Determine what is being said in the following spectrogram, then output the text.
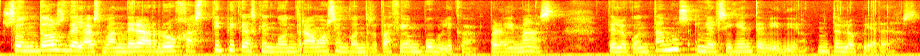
son dos de las banderas rojas típicas que encontramos en contratación pública, pero hay más. Te lo contamos en el siguiente vídeo, no te lo pierdas.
